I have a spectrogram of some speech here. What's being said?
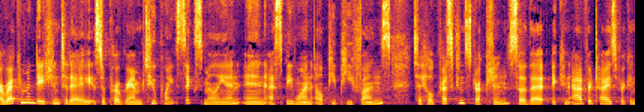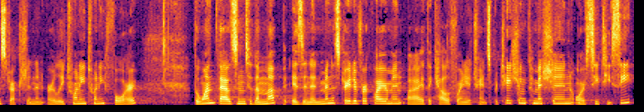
Our recommendation today is to program 2.6 million in SB1 LPP funds to Hillcrest Construction so that it can advertise for construction in early 2024. The 1000 to the MUP is an administrative requirement by the California Transportation Commission or CTC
